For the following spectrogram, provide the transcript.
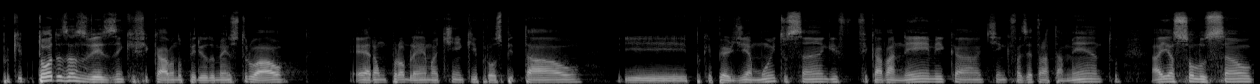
Porque todas as vezes em que ficava no período menstrual, era um problema, tinha que ir para o hospital, e porque perdia muito sangue, ficava anêmica, tinha que fazer tratamento. Aí a solução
